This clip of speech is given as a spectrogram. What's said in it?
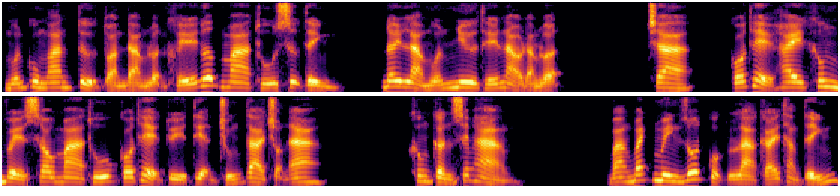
muốn cùng an tử toàn đàm luận khế ước ma thú sự tình, đây là muốn như thế nào đàm luận. Cha, có thể hay không về sau ma thú có thể tùy tiện chúng ta chọn A. Không cần xếp hàng. Bang Bách Minh rốt cuộc là cái thẳng tính,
